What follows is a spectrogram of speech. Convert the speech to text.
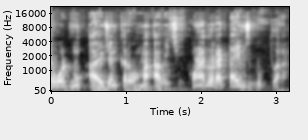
એવોર્ડનું આયોજન કરવામાં આવે છે. કોણા દ્વારા? ટાઈમ્સ ગ્રુપ દ્વારા.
